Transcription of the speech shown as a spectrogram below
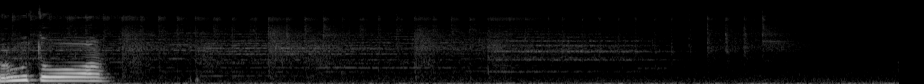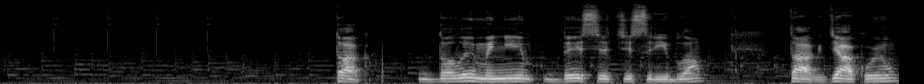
Круто. Так, дали мені 10 срібла. Так, дякую.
